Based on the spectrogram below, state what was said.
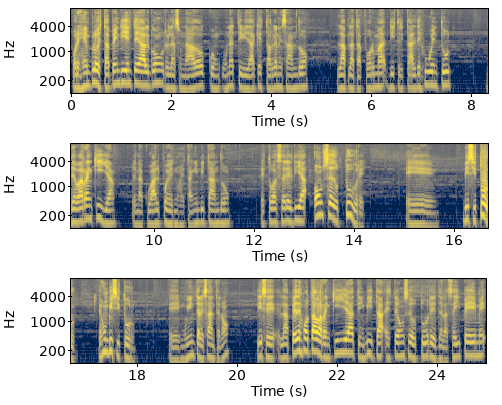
Por ejemplo, está pendiente algo relacionado con una actividad que está organizando la plataforma distrital de juventud de Barranquilla, en la cual pues nos están invitando. Esto va a ser el día 11 de octubre. Eh, Visitur, es un Visitur, eh, muy interesante, ¿no? Dice, la PDJ Barranquilla te invita este 11 de octubre desde las 6 pm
